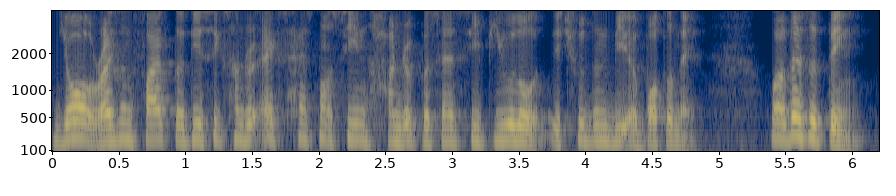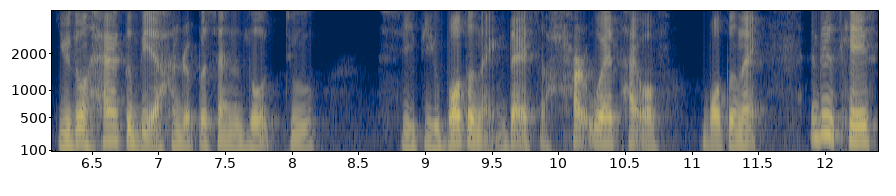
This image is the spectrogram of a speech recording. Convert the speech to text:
your Ryzen 5 3600X has not seen 100% CPU load. It shouldn't be a bottleneck. Well, that's the thing. You don't have to be 100% load to CPU bottleneck. That is a hardware type of bottleneck. In this case,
